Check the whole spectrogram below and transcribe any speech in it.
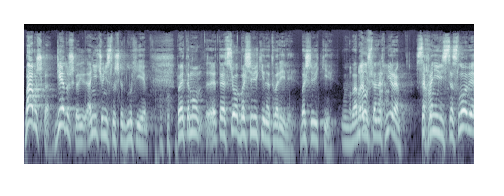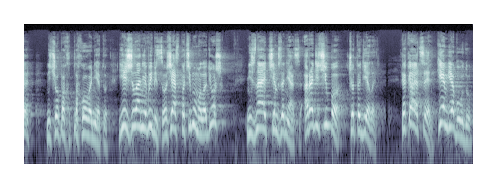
Бабушка, дедушка, они ничего не слышат, глухие. Поэтому это все большевики натворили, большевики. Во многих странах мира сохранились сословия, ничего плохого нету. Есть желание выбиться. Вот сейчас почему молодежь не знает, чем заняться? А ради чего что-то делать? Какая цель? Кем я буду?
